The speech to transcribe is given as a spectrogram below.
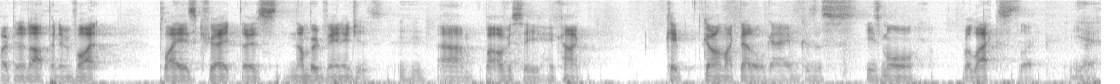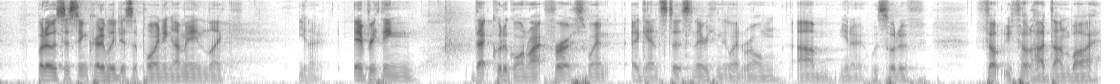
open it up and invite players, create those number advantages. Um, but obviously he can't keep going like that all game because he's more relaxed. Like Yeah. But it was just incredibly disappointing. I mean, like, you know, everything that could have gone right for us went against us, and everything that went wrong, um, you know, was sort of felt you felt hard done by.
